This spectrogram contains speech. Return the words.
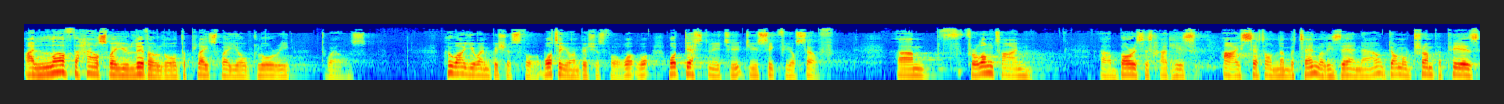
I love the house where you live, O Lord, the place where your glory dwells. Who are you ambitious for? What are you ambitious for? What, what, what destiny do, do you seek for yourself? Um, f- for a long time, uh, Boris has had his eye set on number 10. Well, he's there now. Donald Trump appears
